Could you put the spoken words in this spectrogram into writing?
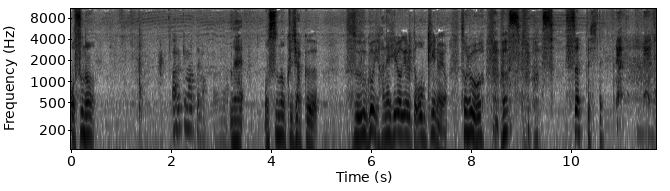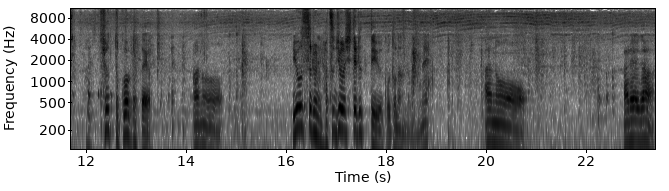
オスの歩き回ってますからね。ね。オスのクジャク。すごい羽広げると大きいのよ。それをわっさっさってしてちょっと怖かったよあの要するに発情してるっていうことなんだもんねあのあれが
